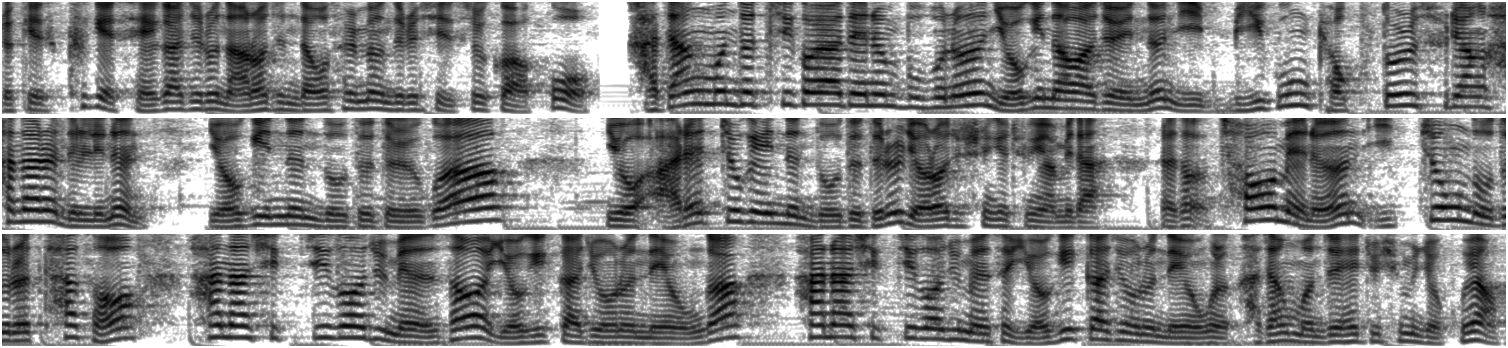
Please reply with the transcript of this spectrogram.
이렇게 크게 세 가지로 나눠진다고 설명드릴 수 있을 것 같고 가장 먼저 찍어야 되는 부분은 여기 나와져 있는 이 미궁 벽돌 수량 하나를 늘리는 여기 있는 노드들과 이 아래쪽에 있는 노드들을 열어주시는 게 중요합니다. 그래서 처음에는 이쪽 노드를 타서 하나씩 찍어주면서 여기까지 오는 내용과 하나씩 찍어주면서 여기까지 오는 내용을 가장 먼저 해주시면 좋고요.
